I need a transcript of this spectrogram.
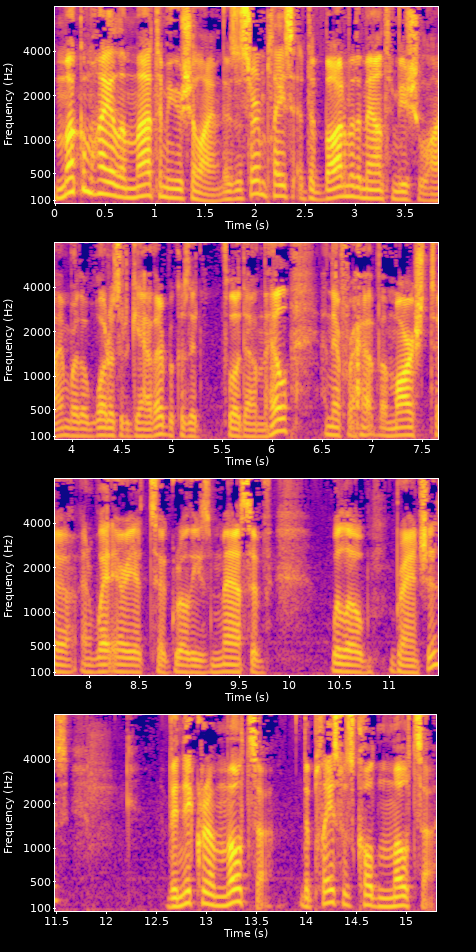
Makum Hayalamatam Yerushalayim. There's a certain place at the bottom of the mountain of Yerushalayim where the waters would gather because they'd flow down the hill, and therefore have a marsh to and wet area to grow these massive willow branches. Vinikra Motza. The place was called Motza.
